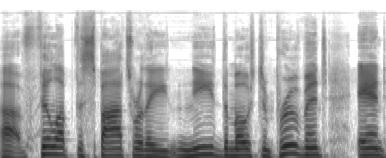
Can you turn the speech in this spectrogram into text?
uh, fill up the spots where they need the most improvement, and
